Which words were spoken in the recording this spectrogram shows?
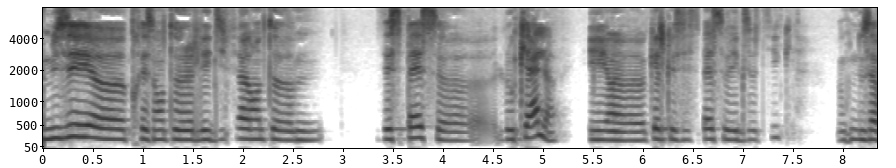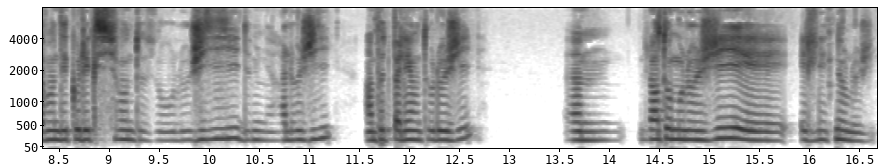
musée présente les différentes espèces locales et quelques espèces exotiques. Donc nous avons des collections de zoologie, de minéralogie, un peu de paléontologie, euh, de l'entomologie et, et, de l'ethnologie.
